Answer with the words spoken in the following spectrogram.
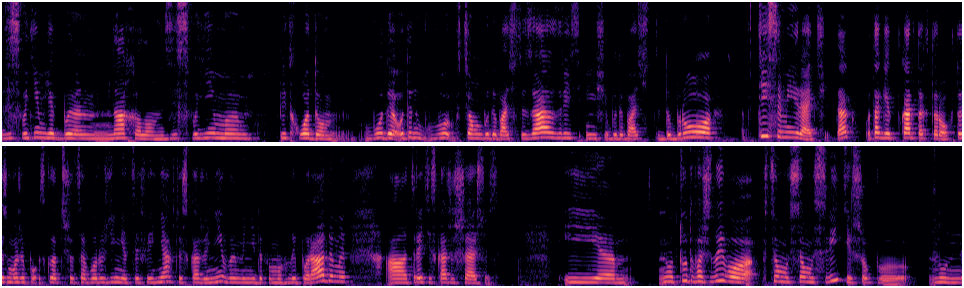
зі своїм якби, нахилом, зі своїм е, підходом. Буде, один в, цьому буде бачити заздрість, інший буде бачити добро. В тій самій речі, так? Отак, як в картах Таро. Хтось може сказати, що це ворожіння, це фігня, хтось скаже, ні, ви мені допомогли порадами, а третій скаже ще щось. І ем, ну, тут важливо в цьому всьому світі, щоб е, ну,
